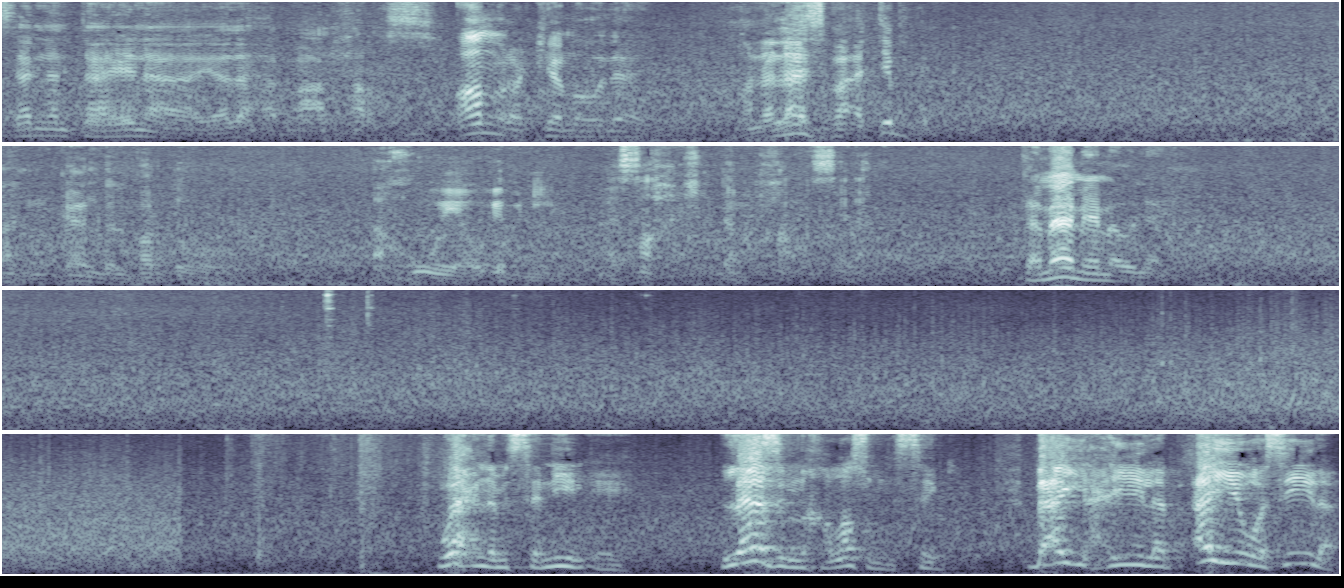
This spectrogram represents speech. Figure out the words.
استنى انت هنا يا لهب مع الحرس. أمرك يا مولاي. وأنا لازم اقدمهم مهما كان دول برضه أخويا وابني ما يصحش قدام الحرس يا لهب. تمام يا مولاي. وإحنا مستنيين إيه؟ لازم نخلصه من السجن بأي حيلة بأي وسيلة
